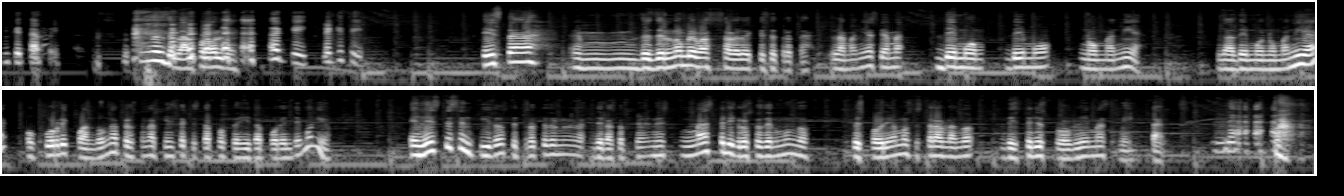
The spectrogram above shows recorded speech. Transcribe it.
¿en qué tape? Es de la prole. Ok, la que sí. Esta, em, desde el nombre vas a saber de qué se trata. La manía se llama demo, demonomanía. La demonomanía ocurre cuando una persona piensa que está poseída por el demonio. En este sentido, se trata de una de las opciones más peligrosas del mundo, pues podríamos estar hablando de serios problemas mentales. Nah,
